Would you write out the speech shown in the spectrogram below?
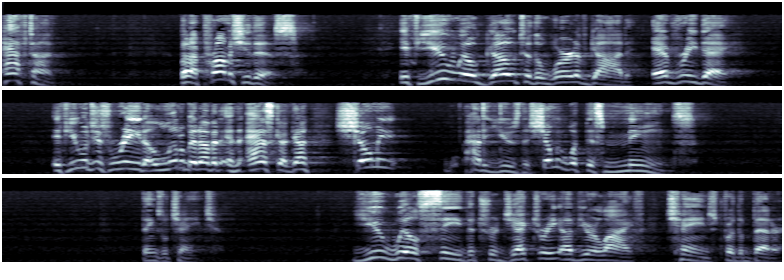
Halftime. But I promise you this if you will go to the Word of God every day, if you will just read a little bit of it and ask God, show me how to use this, show me what this means, things will change. You will see the trajectory of your life changed for the better.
